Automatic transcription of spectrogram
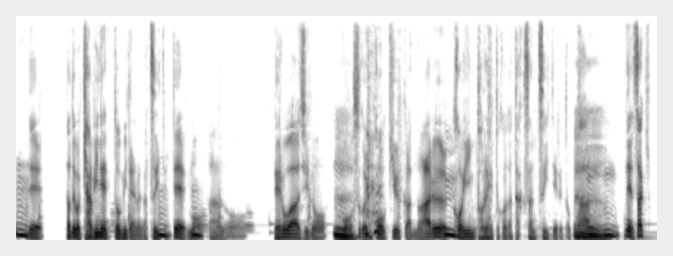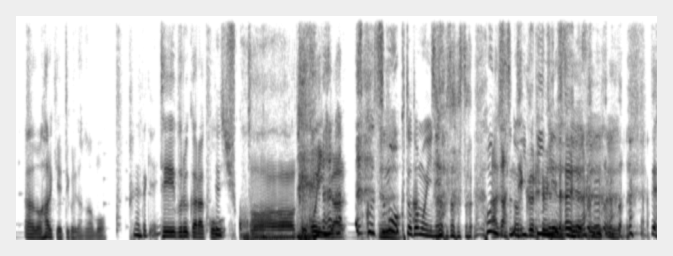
うん。で例えばキャビネットみたいなのがついてて、うん。もうあのベロ味の、うん。もうすごい高級感のあうん。るコイントレイとかがたくさんついてるとうんか、ねさっきあの春樹が言ってくれたのはもうなんだっけ？テーブルからこうでシュコボーってコインが。スモークとともにね。そうそうそう。本日の一品です。で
